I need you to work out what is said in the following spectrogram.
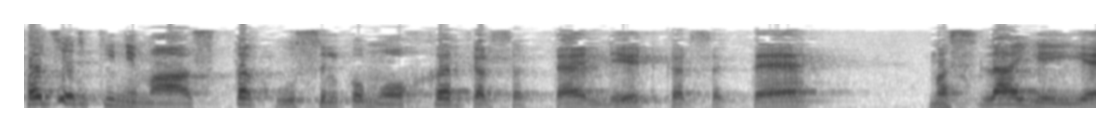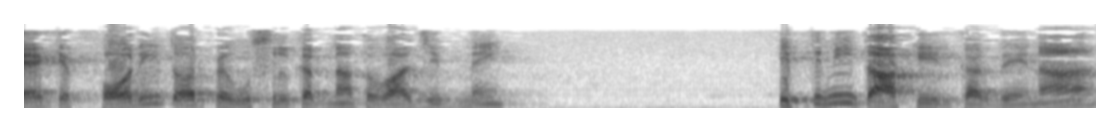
فجر کی نماز تک غسل کو موخر کر سکتا ہے، لیٹ کر سکتا ہے۔ مسئلہ یہی ہے کہ فوری طور پہ غسل کرنا تو واجب نہیں۔ اتنی تاخیر کر دینا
